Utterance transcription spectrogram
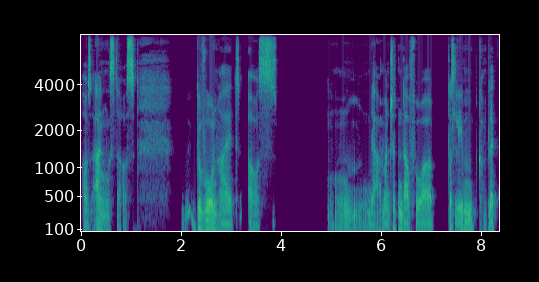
aus Angst, aus Gewohnheit, aus ja, Manschetten davor, das Leben komplett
